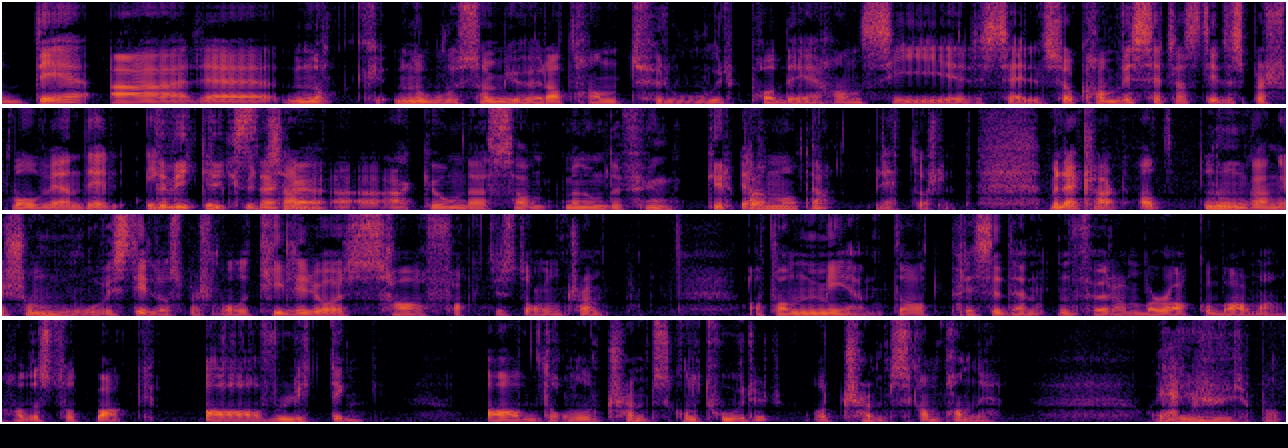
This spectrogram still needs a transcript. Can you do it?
Og det er eh, nok noe som gjør at han tror på det han sier selv. Så kan vi selvsagt stille spørsmål ved en del Det viktigste er, er ikke om det er sant, men om det funker, på Ja, en måte. ja, rett og slett. Men det er klart at noen ganger så må vi stille oss spørsmålet. Tidligere i år sa faktisk Donald Trump at han mente at presidenten før han, Barack Obama, hadde stått bak avlytting av Donald Trumps kontorer og Trumps kampanje. Og jeg lurer på,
